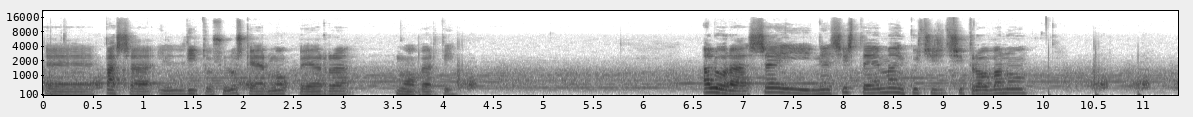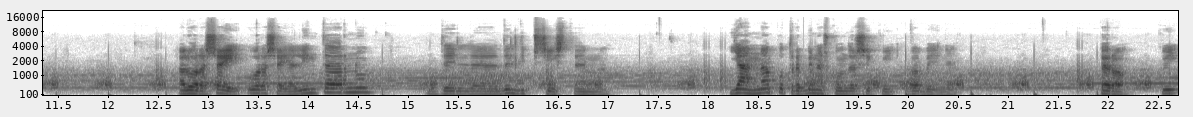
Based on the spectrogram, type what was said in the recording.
eh, passa il dito sullo schermo per muoverti allora, sei nel sistema in cui ci, si trovano... Allora, sei, ora sei all'interno del, del Deep System. Yanna potrebbe nascondersi qui, va bene. Però, qui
